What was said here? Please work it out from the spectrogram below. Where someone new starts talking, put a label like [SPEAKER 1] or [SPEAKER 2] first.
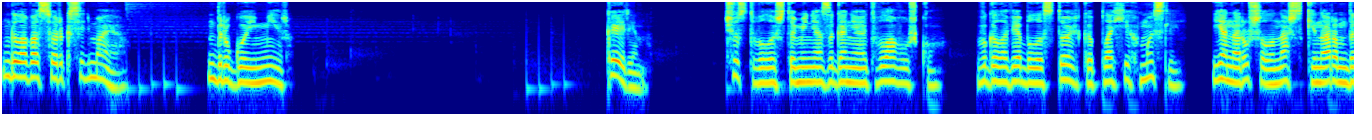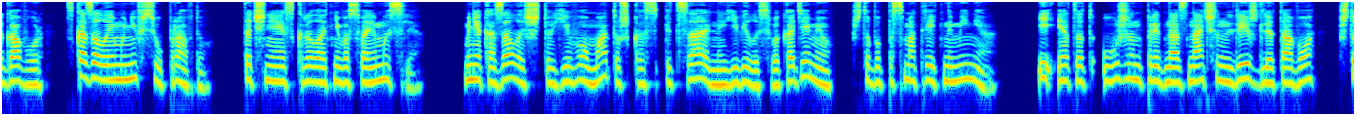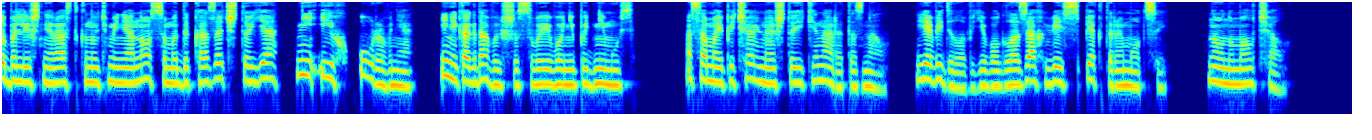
[SPEAKER 1] Глава 47. Другой мир. Кэрин. Чувствовала, что меня загоняют в ловушку. В голове было столько плохих мыслей. Я нарушила наш с Кинаром договор, сказала ему не всю правду. Точнее, скрыла от него свои мысли. Мне казалось, что его матушка специально явилась в академию, чтобы посмотреть на меня. И этот ужин предназначен лишь для того, чтобы лишний раз ткнуть меня носом и доказать, что я не их уровня и никогда выше своего не поднимусь. А самое печальное, что и Кинар это знал. Я видела в его глазах весь спектр эмоций, но он умолчал.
